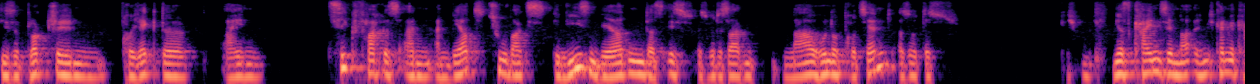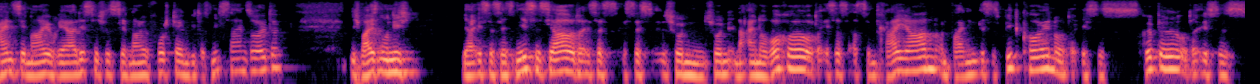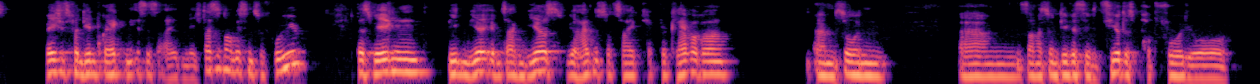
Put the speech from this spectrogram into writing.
diese Blockchain-Projekte ein zigfaches an, an Wertzuwachs genießen werden, das ist, ich würde sagen, nahe 100 Prozent. Also das, ich, mir ist kein Szenario, ich kann mir kein Szenario, realistisches Szenario vorstellen, wie das nicht sein sollte. Ich weiß noch nicht, ja, ist das jetzt nächstes Jahr oder ist das, ist das schon, schon in einer Woche oder ist das erst in drei Jahren? Und vor allen Dingen, ist es Bitcoin oder ist es Ripple oder ist es, welches von den Projekten ist es eigentlich? Das ist noch ein bisschen zu früh. Deswegen bieten wir eben, sagen wir es, wir halten es zurzeit für cleverer, ähm, so ein, ähm, sagen wir, so ein diversifiziertes Portfolio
